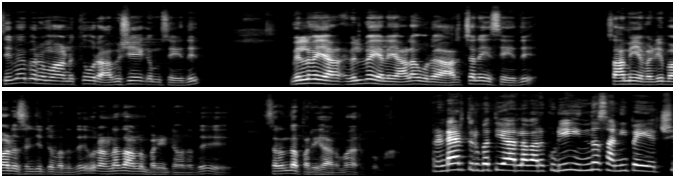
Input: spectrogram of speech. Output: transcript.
சிவபெருமானுக்கு ஒரு அபிஷேகம் செய்து வில்வையா வில்வ இலையால் ஒரு அர்ச்சனை செய்து சாமியை வழிபாடு செஞ்சுட்டு வர்றது ஒரு அன்னதானம் பண்ணிட்டு வர்றது சிறந்த பரிகாரமாக இருக்குமா? ரெண்டாயிரத்தி இருபத்தி ஆறுல வரக்கூடிய இந்த சனி பெயர்ச்சி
